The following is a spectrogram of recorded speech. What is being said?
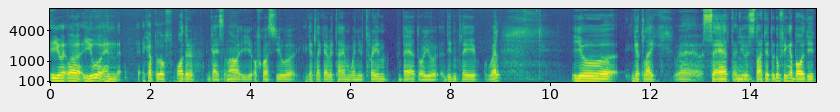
you or you and a couple of other guys, you know, you, of course, you get like every time when you train bad or you didn't play well, you get like uh, sad and you Mm. started to do think about it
